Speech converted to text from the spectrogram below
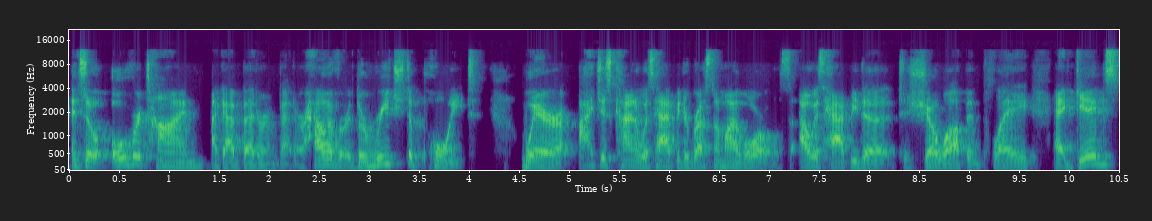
And so over time, I got better and better. However, there reached a point where I just kind of was happy to rest on my laurels. I was happy to to show up and play at gigs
